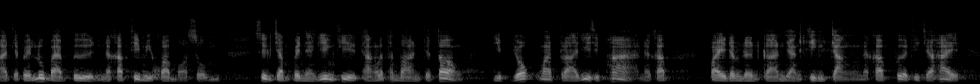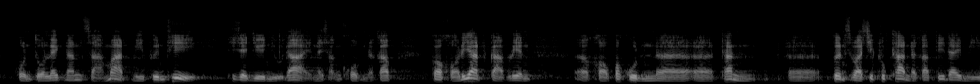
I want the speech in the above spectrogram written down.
อาจจะเป็นรูปแบบอื่นนะครับที่มีความเหมาะสม ซึ่งจำเป็นอย่างยิ่งที่ทางรัฐบาลจะต้องหยิบยกมาตรา 25 นะครับไปดำเนินการอย่างจริงจังนะครับ เพื่อที่จะให้คนตัวเล็กนั้นสามารถมีพื้นที่ที่จะยืนอยู่ได้ในสังคมนะครับ ก็ขออนุญาตกราบเรียนขอบพระคุณท่านเพื่อนสมาชิกทุกท่านนะครับ ที่ได้มี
